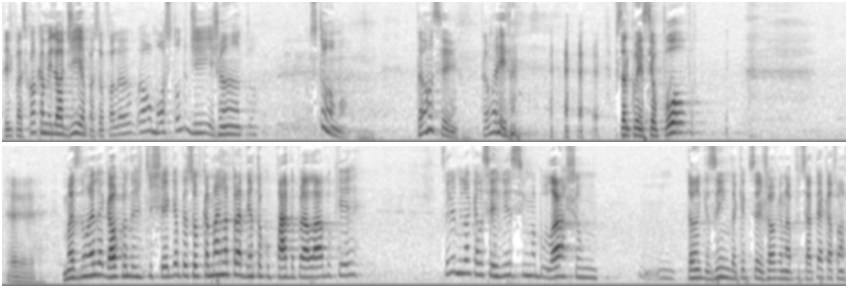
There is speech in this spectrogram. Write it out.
Tem gente que fala assim, qual que é o melhor dia, pastor? Eu falo, eu, almoço todo dia, janto, costumo. Então, assim, estamos aí, né? Precisando conhecer o povo. É, mas não é legal quando a gente chega e a pessoa fica mais lá para dentro, ocupada para lá, do que. Seria melhor que ela servisse uma bolacha, um, um tanguezinho, daquele que você joga na até aquela forma.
